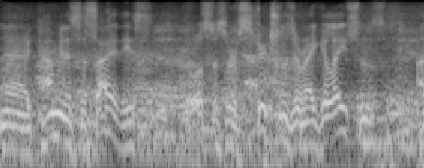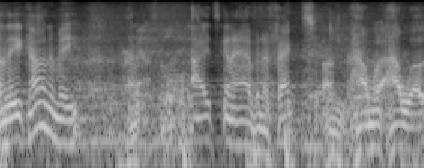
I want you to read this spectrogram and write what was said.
uh, communist societies, all sorts of restrictions and regulations on the economy. It's going to have an effect on how, how well,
